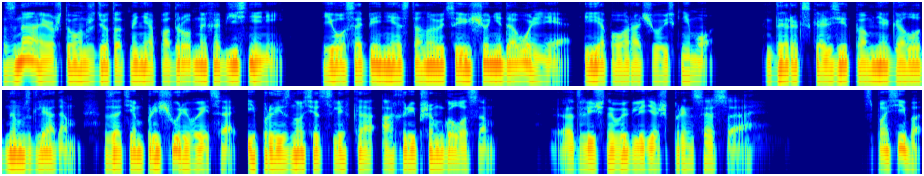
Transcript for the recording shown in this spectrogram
Знаю, что он ждет от меня подробных объяснений. Его сопение становится еще недовольнее, и я поворачиваюсь к нему. Дерек скользит по мне голодным взглядом, затем прищуривается и произносит слегка охрипшим голосом. «Отлично выглядишь, принцесса». «Спасибо».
